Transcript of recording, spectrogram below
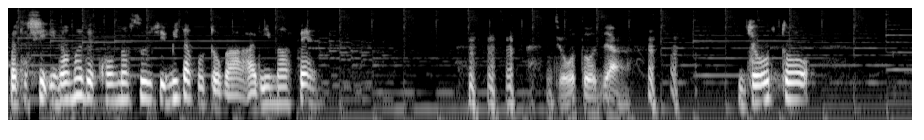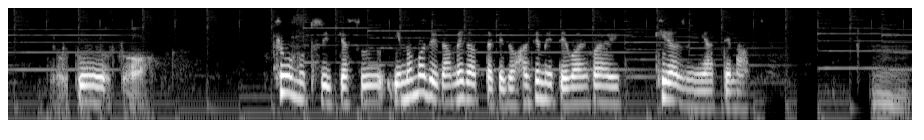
私、今までこんな数字見たことがありません。上等じゃん 上等。上等上等今日のツイキャス、今までダメだったけど、初めて Wi-Fi 切らずにやってます。うん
